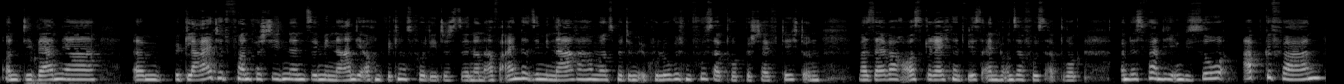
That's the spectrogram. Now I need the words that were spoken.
Und die werden ja ähm, begleitet von verschiedenen Seminaren, die auch entwicklungspolitisch sind. Und auf einem der Seminare haben wir uns mit dem ökologischen Fußabdruck beschäftigt und mal selber auch ausgerechnet, wie ist eigentlich unser Fußabdruck. Und das fand ich irgendwie so abgefahren,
